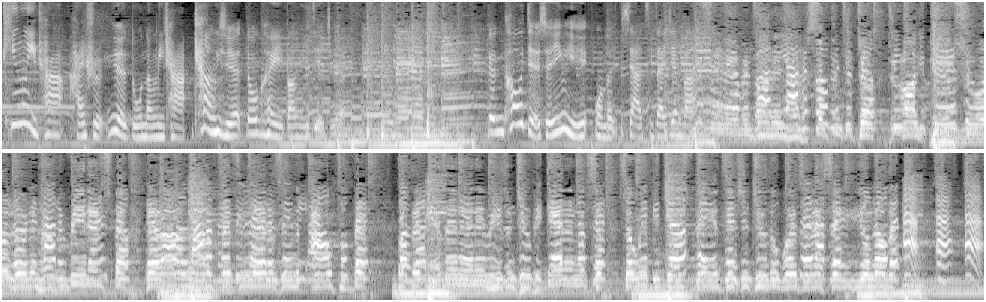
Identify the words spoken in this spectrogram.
听力差，还是阅读能力差，畅学都可以帮你解决。跟抠姐学英语，我们下次再见吧。 Listen, everybody, I have something to tell to all you kids who are learning how to read and spell. There are a lot of fancy letters in the alphabet, but that isn't any reason to be getting upset. So if you just pay attention to the words that I say, you'll know that I, I, I,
